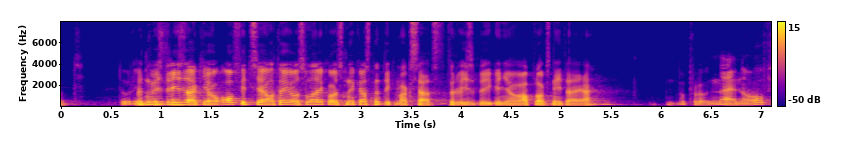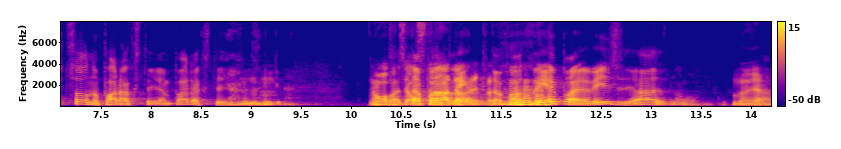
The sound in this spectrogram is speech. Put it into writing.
Ot, tur Bet nu, visdrīzāk jau oficiāli tajos laikos nekas netika maksāts. Tur viss bija jau aploksnītā. Ja? Nu, pro, nē, no oficiāli nu, parakstījām, parakstījām. Mm -hmm. Nu, oficiāli tāpat, strādāja, tāpat liepa, viss, jā. Nu, nu, jā.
